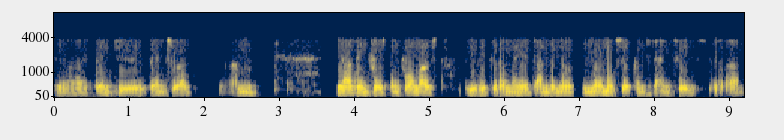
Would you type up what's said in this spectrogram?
Yeah, thank you. Thanks, Rob. Um, yeah, I think first and foremost, you hit it on the head under no, normal circumstances. Um,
